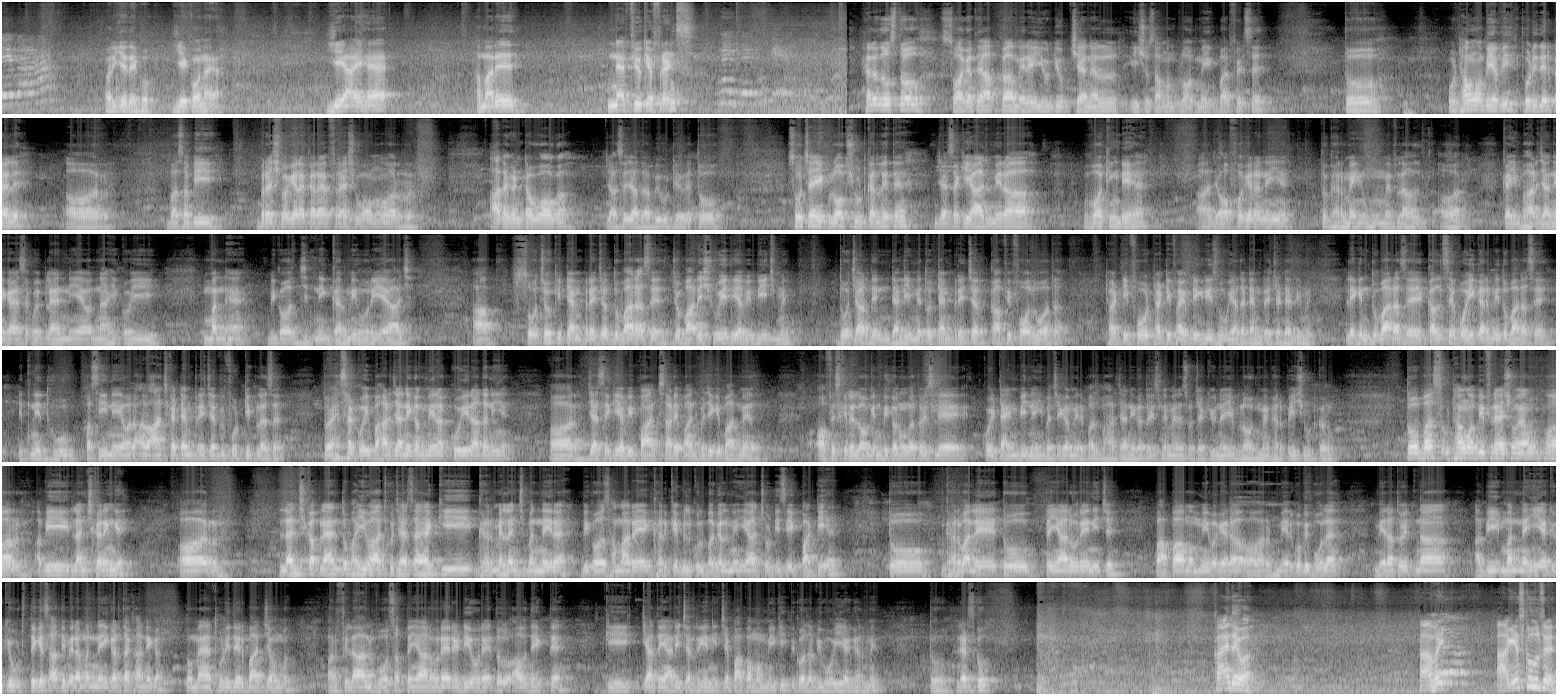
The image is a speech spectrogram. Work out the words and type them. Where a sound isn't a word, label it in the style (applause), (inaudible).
और ये देखो, ये कौन आया? ये आए हैं हमारे नेफ्यू के फ्रेंड्स हेलो दोस्तों, स्वागत है आपका मेरे YouTube channel Ishu Samant blog में एक बार फिर से। तो उठाऊँ अभी अभी, थोड़ी देर पहले, और बस अभी ब्रश वगैरह करा है फ्रेश हुआ हूँ, और आधा घंटा हुआ होगा, ज़्यादा से ज़्यादा अभी उठे हुए। तो सोचा एक ब्लॉग शूट कर लेते हैं, जैसा कि आज मेरा वर्किंग डे है। आज ऑफ़ वगैरह नहीं है तो घर में ही हूँ मैं फ़िलहाल, और कहीं बाहर जाने का ऐसा कोई प्लान नहीं है और ना ही कोई मन है बिकॉज़ जितनी गर्मी हो रही है आज, आप सोचो कि टेम्परेचर दोबारा से, जो बारिश हुई थी अभी बीच में दो चार दिन दिल्ली में तो टेम्परेचर काफ़ी फॉल हुआ था। Thirty four thirty five degrees हो गया था टेम्परेचर दिल्ली में। लेकिन दोबारा से, कल से वही गर्मी दोबारा से, इतनी धूप, पसीने और अब आज का टेम्परेचर भी फोर्टी प्लस है तो ऐसा कोई बाहर जाने का मेरा कोई इरादा नहीं है। और जैसे कि अभी पाँच, साढ़े पाँच बजे के बाद मैं ऑफ़िस के लिए लॉगिन भी करूँगा तो इसलिए कोई टाइम भी नहीं बचेगा मेरे पास बाहर जाने का तो इसलिए मैंने सोचा क्यों ना ये ब्लॉग मैं घर पे ही शूट करूँ। तो बस उठाऊँ अभी फ्रेश होया हूँ और अभी लंच करेंगे। और लंच का प्लान तो भाइयों आज कुछ ऐसा है कि घर में लंच बन नहीं रहा है बिकॉज़ हमारे घर के बिल्कुल बगल में ही आज छोटी सी एक पार्टी है। तो घर वाले तो तैयार हो रहे हैं नीचे, पापा, मम्मी वगैरह, और मेरे को भी बोला है। मेरा तो इतना अभी मन नहीं है, क्योंकि उठते के साथ ही मेरा मन नहीं करता खाने का तो मैं थोड़ी देर बाद जाऊँगा। और फ़िलहाल वो सब तैयार हो रहे हैं रेडी हो रहे हैं तो आओ देखते हैं कि क्या तैयारी चल रही है नीचे पापा, मम्मी की बिकॉज़ अभी वही है घर में। तो लेट्स गो कहाँ है देवा? हाँ भाई आ गए स्कूल से?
